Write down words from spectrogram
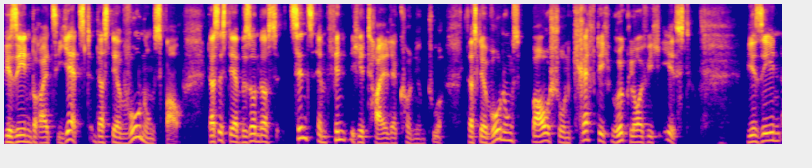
Wir sehen bereits jetzt, dass der Wohnungsbau, das ist der besonders zinsempfindliche Teil der Konjunktur, dass der Wohnungsbau schon kräftig rückläufig ist. Wir sehen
